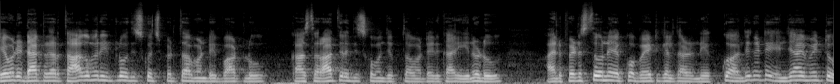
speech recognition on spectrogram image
ఏమంటే డాక్టర్ గారు తాగమని ఇంట్లో తీసుకొచ్చి పెడతామండి బాటిల్ కాస్త రాత్రి తీసుకోమని చెప్తామంటే కానీ వినడు ఆయన ఫ్రెండ్స్తోనే ఎక్కువ బయటకు వెళ్తాడండి ఎక్కువ ఎందుకంటే ఎంజాయ్మెంటు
